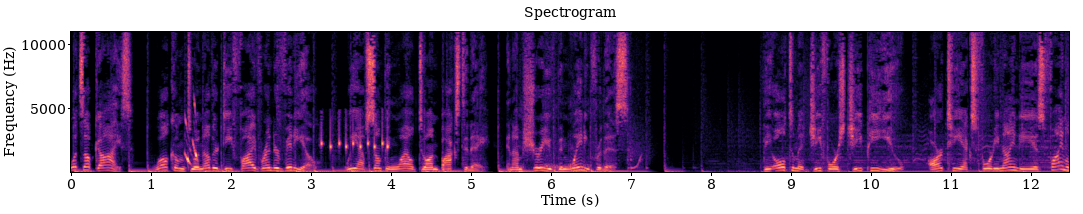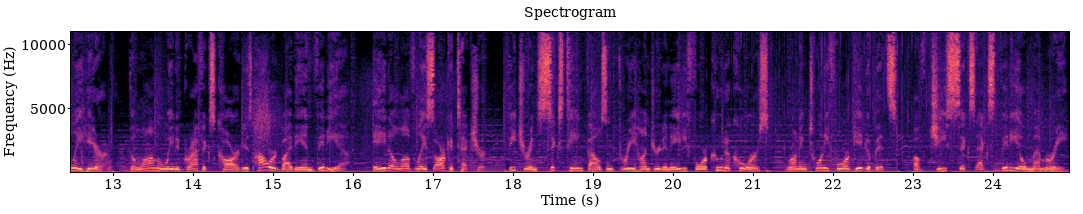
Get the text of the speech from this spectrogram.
What's up guys? Welcome to another D5 render video. We have something wild to unbox today, and I'm sure you've been waiting for this. The ultimate GeForce GPU, RTX 4090 is finally here. The long-awaited graphics card is powered by the NVIDIA Ada Lovelace architecture, featuring 16,384 CUDA cores running 24 gigabits of G6X video memory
